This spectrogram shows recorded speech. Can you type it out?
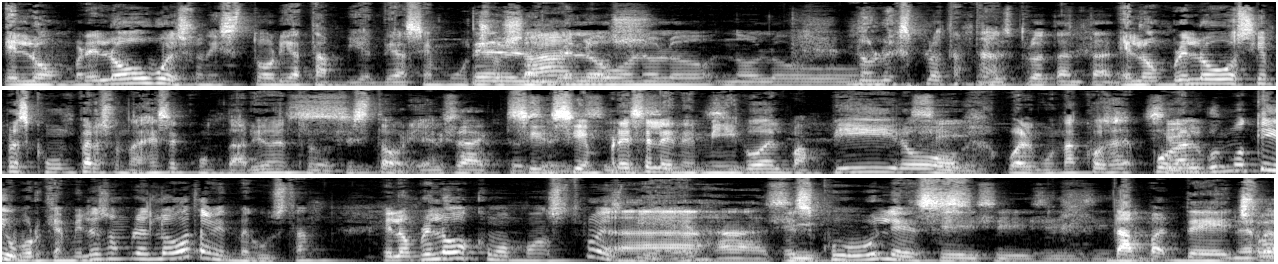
El hombre lobo es una historia también de hace muchos años. el hombre lobo no lo, no lo, no lo explotan tanto. explotan tanto. El hombre lobo siempre es como un personaje secundario dentro de otra historia. Exacto. siempre es el enemigo enemigo del vampiro o, alguna cosa, por algún motivo, porque a mí los hombres lobo también me gustan. El hombre lobo como monstruo es bien, es cool, es... de hecho,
